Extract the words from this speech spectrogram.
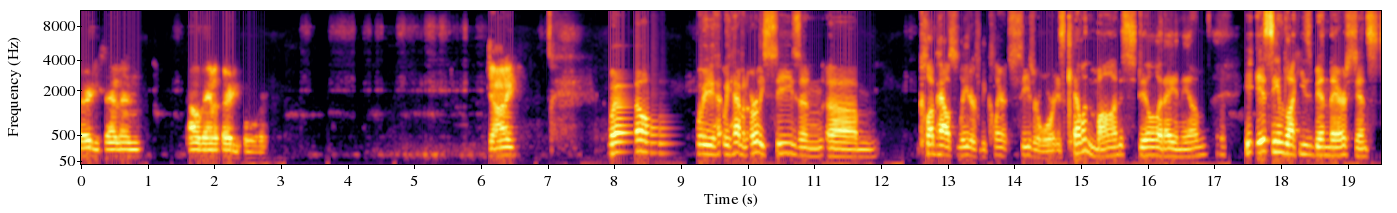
thirty seven, Alabama thirty four. Johnny. Well, we we have an early season um, clubhouse leader for the Clarence Caesar Award. Is Kellen Mond still at A and M? It seems like he's been there since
